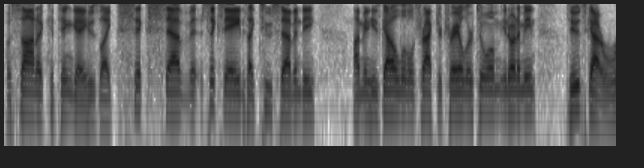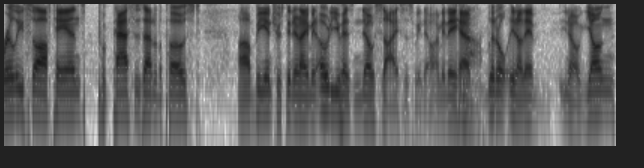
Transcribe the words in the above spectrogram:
Hosanna Katinge, who's like six seven, six eight. He's like two seventy. I mean, he's got a little tractor trailer to him. You know what I mean? Dude's got really soft hands, passes out of the post. Uh, be interested in. I mean, ODU has no size, as we know. I mean, they have no. little. You know, they have you know young,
